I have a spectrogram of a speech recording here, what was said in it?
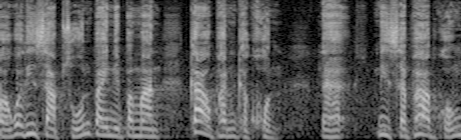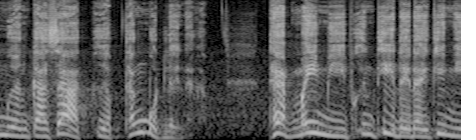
บอกว่าที่สาบสูญไปเนี่ยประมาณ 9,000กว่าคนนะฮะนี่สภาพของเมืองกาซาเกือบทั้งหมดเลยนะครับ แทบไม่มีพื้นที่ใด ๆ ที่มี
